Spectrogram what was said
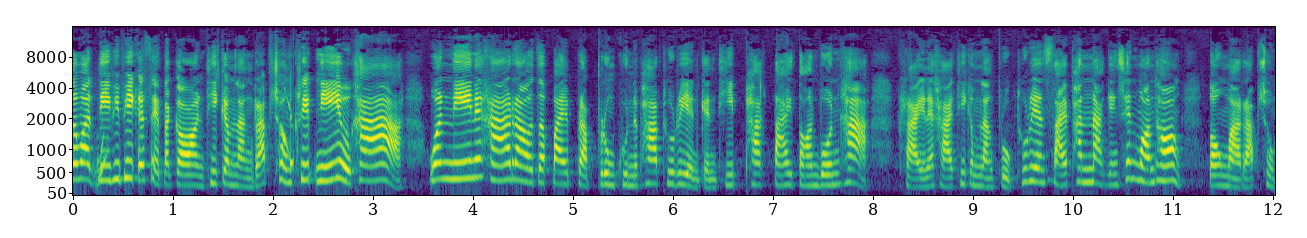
สวัสดีพี่ๆเกษตรกรที่กำลังรับชมคลิปนี้อยู่ค่ะ วันนี้นะคะเราจะไปปรับปรุงคุณภาพทุเรียนกันที่ภาคใต้ตอนบนค่ะ ใครนะคะที่กำลังปลูกทุเรียนสายพันธุ์หนักอย่างเช่นหมอนทอง ต้องมารับชม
